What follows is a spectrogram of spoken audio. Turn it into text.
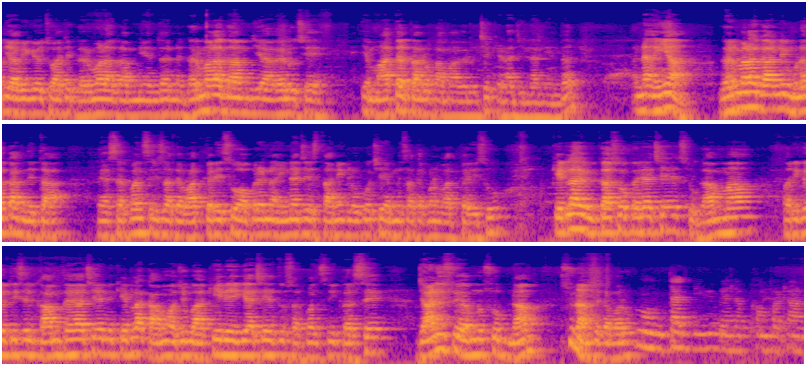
વિસ્તારમાંથી આવી ગયો છું. આજે ગરમાળા ગામની અંદર અને ગરમાળા ગામ જે આવેલું છે એ માતર તાલુકામાં આવેલું છે ખેડા જિલ્લાની અંદર. અને અહીંયા ગરમાળા ગામની મુલાકાત લેતા સરપંચશ્રી સાથે વાત કરીશું. આપણે અહીંના જે સ્થાનિક લોકો છે એમની સાથે પણ વાત કરીશું. કેટલા વિકાસો કર્યા છે? શું ગામમાં પ્રગતિશીલ કામ થયા છે? અને કેટલા કામો હજુ બાકી રહી ગયા છે? તો સરપંચશ્રી કરશે. જાણીશું એમનું શુભ નામ. શું નામ છે તમારું? મુમતાજ પઠાણ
